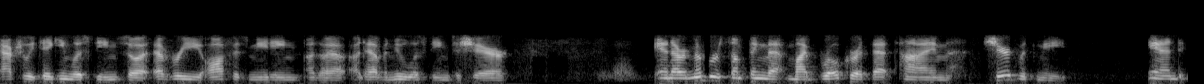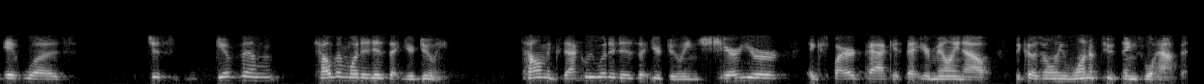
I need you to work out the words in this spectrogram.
actually taking listings. So at every office meeting, I'd, I'd have a new listing to share. and I remember something that my broker at that time shared with me, and it was just give them, tell them what it is that you're doing. Tell them exactly what it is that you're doing. Share your expired packet that you're mailing out because only one of two things will happen.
